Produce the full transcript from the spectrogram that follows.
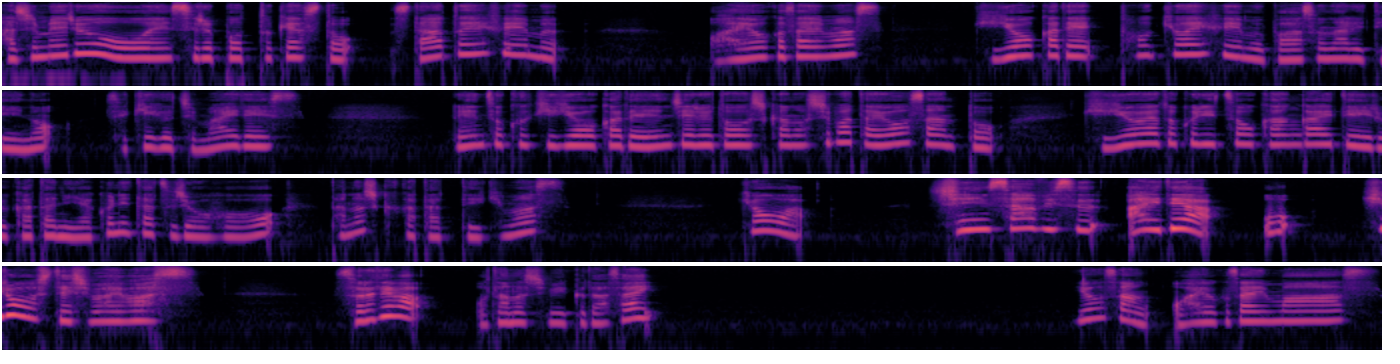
始めるを応援するポッドキャストスタート FM おはようございます。起業家で東京 FM パーソナリティの関口舞です。連続起業家でエンジェル投資家の柴田洋さんと起業や独立を考えている方に役に立つ情報を楽しく語っていきます。今日は新サービスアイデアを披露してしまいます。それではお楽しみください。洋さんおはようございます。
